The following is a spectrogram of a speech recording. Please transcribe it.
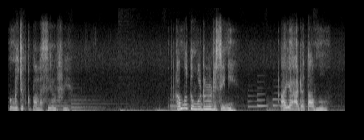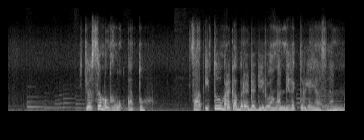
mengecup kepala Sylvie. Kamu tunggu dulu di sini. Ayah ada tamu. Jose mengangguk patuh. Saat itu mereka berada di ruangan direktur yayasan.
